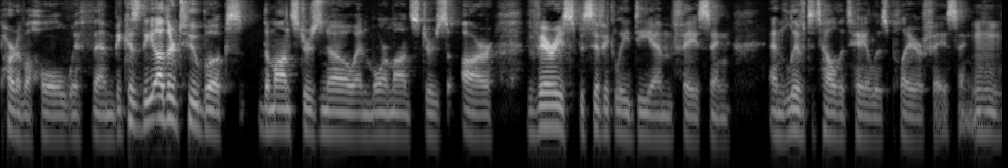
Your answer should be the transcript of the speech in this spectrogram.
part of a whole with them because the other two books, The Monsters Know and More Monsters, are very specifically DM facing, and Live to Tell the Tale is player facing. Mm-hmm.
